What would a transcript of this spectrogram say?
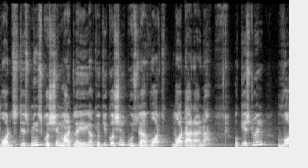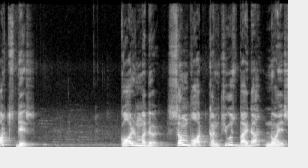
what's this means question mark लगेगा क्योंकि क्वेश्चन पूछ रहा है. वॉट वॉट आ रहा है ना? Okay student what's this called mother, somewhat confused by the noise,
